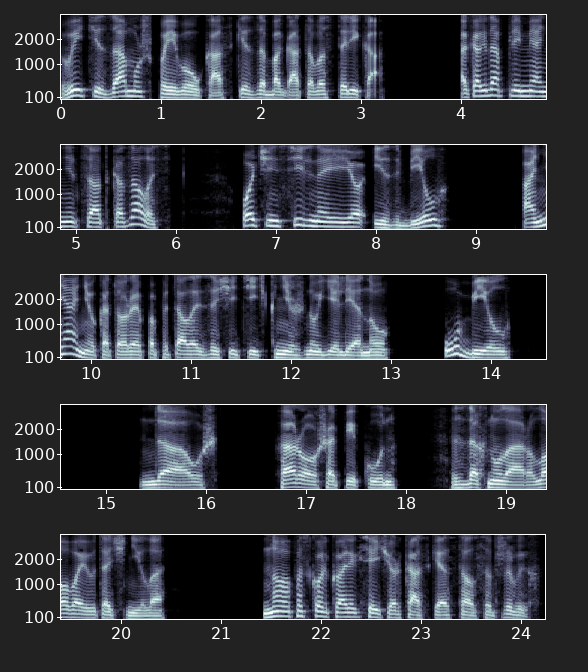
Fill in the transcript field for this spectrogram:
выйти замуж по его указке за богатого старика. А когда племянница отказалась, очень сильно ее избил, а няню, которая попыталась защитить княжну Елену, убил. «Да уж, хорош опекун», — вздохнула Орлова и уточнила. Но поскольку Алексей Черкасский остался в живых,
